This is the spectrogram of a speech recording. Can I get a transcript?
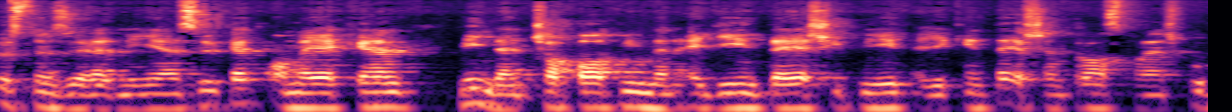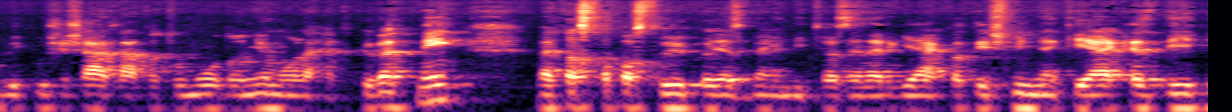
ösztönző eredményjelzőket, amelyeken minden csapat, minden egyén teljesítményét egyébként teljesen transzparens, publikus és átlátható módon nyomon lehet követni, mert azt tapasztaljuk, hogy ez beindítja az energiákat, és mindenki elkezdi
